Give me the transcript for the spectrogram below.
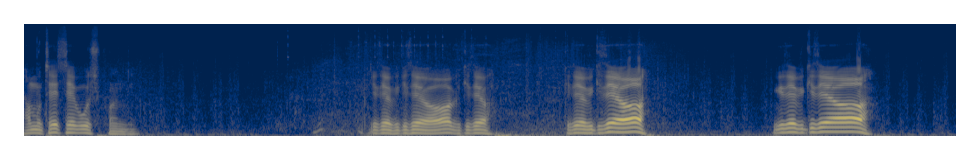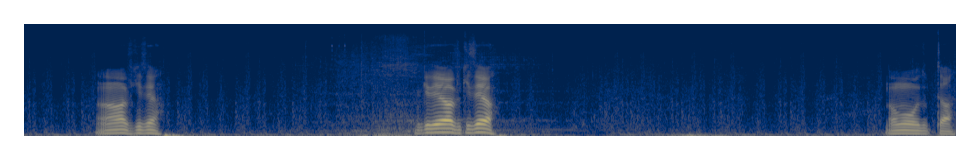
한번 테스트 해보고 싶었는데. 비키세요 비키세요 비키세요. 비키세요 비키세요. 비키세요 비키세요. 어 비키세요. 비키세요 비키세요 너무 어둡다.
